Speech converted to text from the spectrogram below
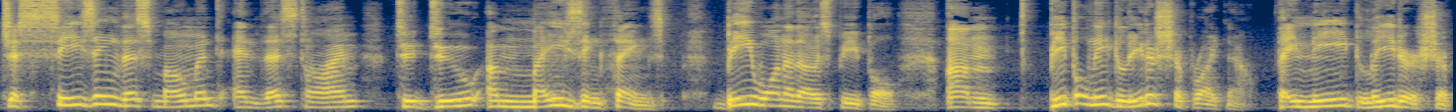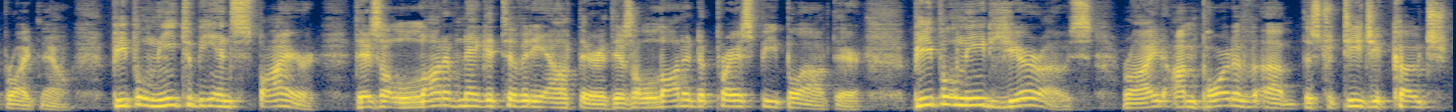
just seizing this moment and this time to do amazing things. Be one of those people. Um, people need leadership right now. They need leadership right now. People need to be inspired. There's a lot of negativity out there. There's a lot of depressed people out there. People need heroes, right? I'm part of uh, the strategic coach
